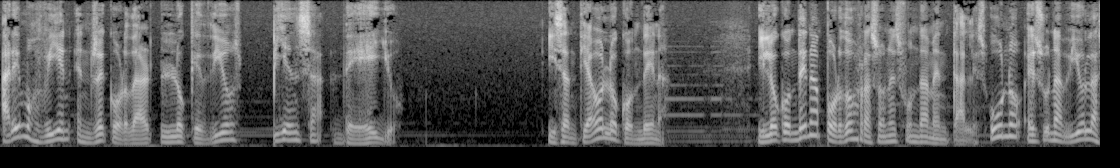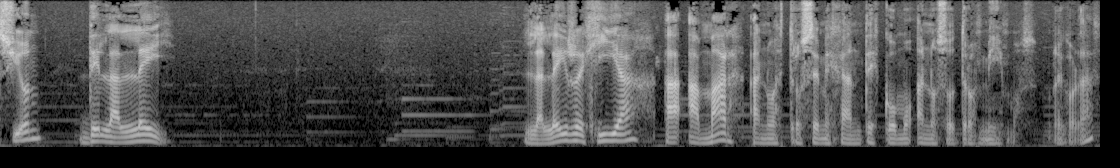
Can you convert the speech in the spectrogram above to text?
haremos bien en recordar lo que Dios piensa de ello. Y Santiago lo condena. Y lo condena por dos razones fundamentales. Uno es una violación de la ley. La ley regía a amar a nuestros semejantes como a nosotros mismos. ¿Recordás?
